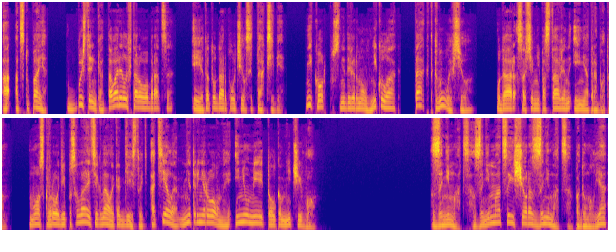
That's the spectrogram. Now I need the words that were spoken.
А отступая, быстренько оттоварил и второго братца. И этот удар получился так себе. Ни корпус не довернул, ни кулак. Так ткнул и все. Удар совсем не поставлен и не отработан. Мозг вроде посылает сигналы, как действовать, а тело не тренированное и не умеет толком ничего. «Заниматься, заниматься еще раз заниматься», — подумал я,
